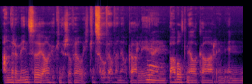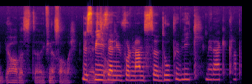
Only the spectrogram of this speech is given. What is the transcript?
andere mensen, ja, je kunt er zoveel, je kunt zoveel van elkaar leren en babbelt met elkaar. En, en ja, dat is, ik vind dat zalig. Dus wie zijn uw voornaamste doelpubliek met rakenklappen?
